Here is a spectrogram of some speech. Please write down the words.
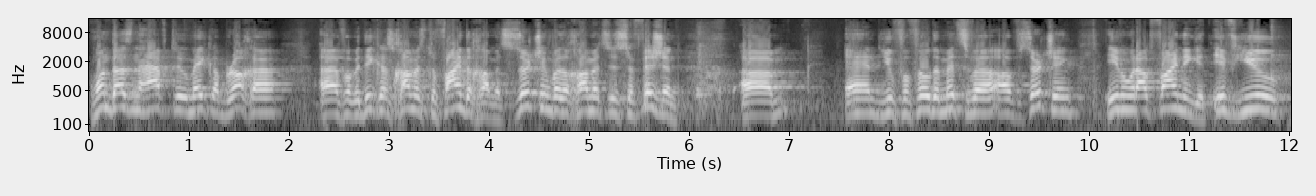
one doesn't have to make a bracha uh, for bedikas chametz to find the chametz. Searching for the chametz is sufficient, um, and you fulfill the mitzvah of searching even without finding it. If you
